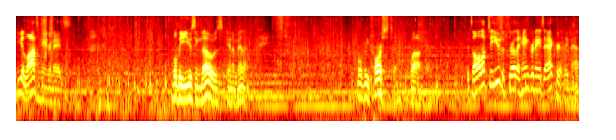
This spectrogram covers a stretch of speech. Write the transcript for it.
You get lots of hand grenades. We'll be using those in a minute. We'll be forced to. Well, it's all up to you to throw the hand grenades accurately, Matt.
